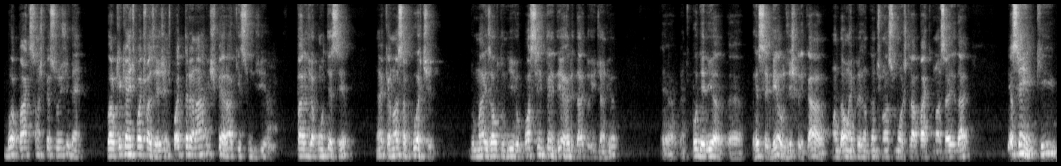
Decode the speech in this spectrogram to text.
boa parte são as pessoas de bem. Agora, o que, que a gente pode fazer? A gente pode treinar e esperar que isso um dia pare de acontecer, né? que a nossa corte do mais alto nível possa entender a realidade do Rio de Janeiro. É, a gente poderia é, recebê-los, explicar, mandar um representante nosso mostrar parte da nossa realidade. E assim, que,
